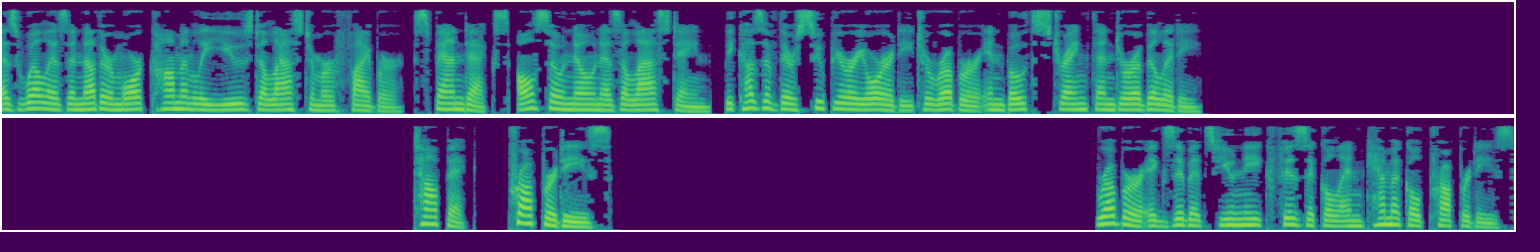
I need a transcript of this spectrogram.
as well as another more commonly used elastomer fiber, spandex also known as elastane, because of their superiority to rubber in both strength and durability. Properties Rubber exhibits unique physical and chemical properties.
